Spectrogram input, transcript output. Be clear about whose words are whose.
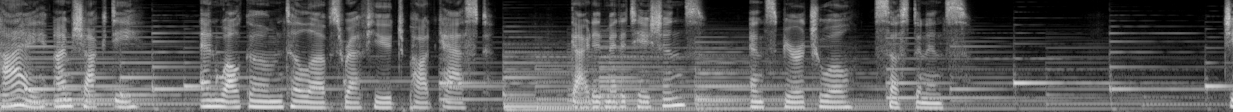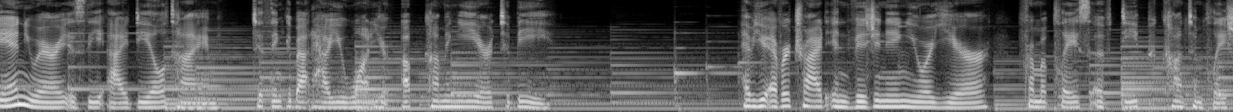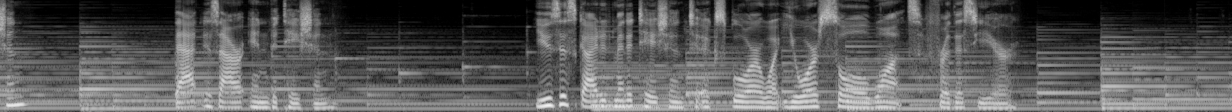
Speaker 1: Hi, I'm Shakti, and welcome to Love's Refuge podcast guided meditations and spiritual sustenance. January is the ideal time to think about how you want your upcoming year to be. Have you ever tried envisioning your year from a place of deep contemplation? That is our invitation. Use this guided meditation to explore what your soul wants for this year.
